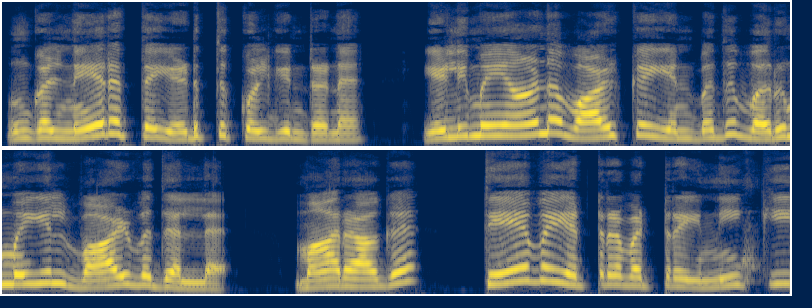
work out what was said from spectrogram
உங்கள் நேரத்தை எடுத்துக்கொள்கின்றன. எளிமையான வாழ்க்கை என்பது வறுமையில் வாழ்வதல்ல. மாறாக தேவையற்றவற்றை நீக்கி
